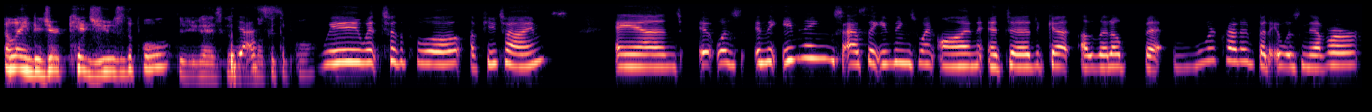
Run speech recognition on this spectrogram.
Elaine, did your kids use the pool? Did you guys go yes. look at the pool? We went to the pool a few times. And it was in the evenings, as the evenings went on, it did get a little bit more crowded, but it was never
